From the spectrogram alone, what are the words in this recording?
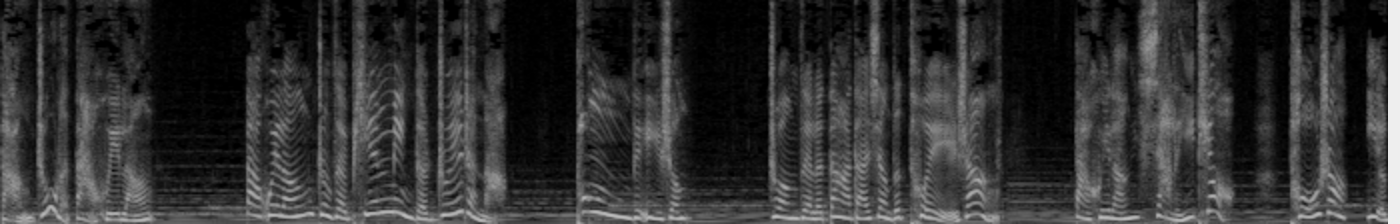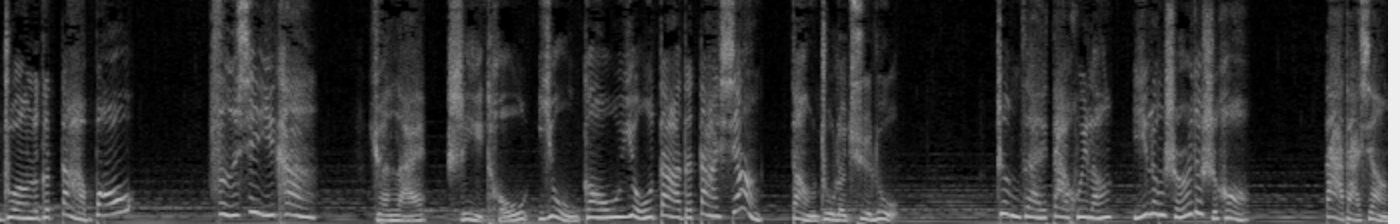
挡住了大灰狼。大灰狼正在拼命地追着呢，砰的一声，撞在了大大象的腿上。大灰狼吓了一跳，头上也装了个大包。仔细一看，原来是一头又高又大的大象挡住了去路。正在大灰狼一愣神儿的时候，大大象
